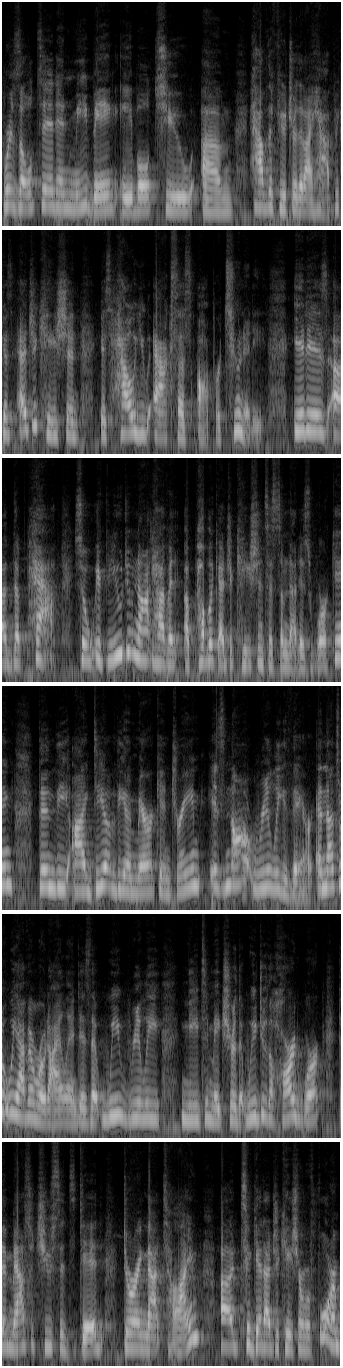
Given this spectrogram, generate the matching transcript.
resulted in me being able to um, have the future that I have because education is how you access opportunity. It is uh, the path. So if you do not have an, a public education system that is working, then the idea of the American dream is not really there. And that's what we have in Rhode Island is that we really need to make sure that we do the hard work that Massachusetts did during that time time uh, to get education reform.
